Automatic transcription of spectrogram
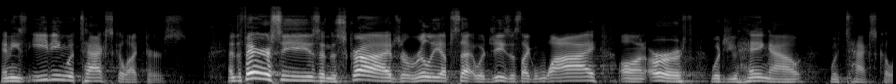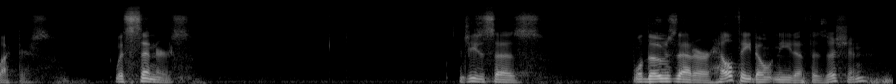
and he's eating with tax collectors. And the Pharisees and the scribes are really upset with Jesus. Like, why on earth would you hang out with tax collectors, with sinners? And Jesus says, Well, those that are healthy don't need a physician.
